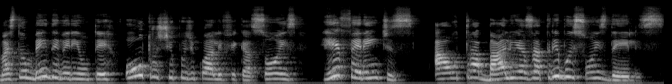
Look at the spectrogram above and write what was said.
mas também deveriam ter outros tipos de qualificações referentes ao trabalho e às atribuições deles.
